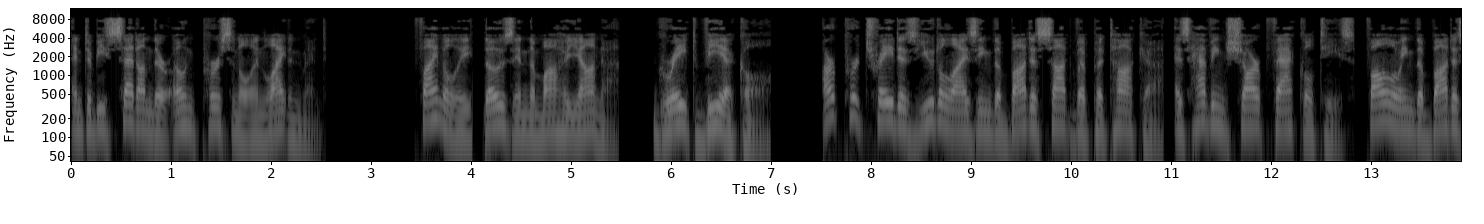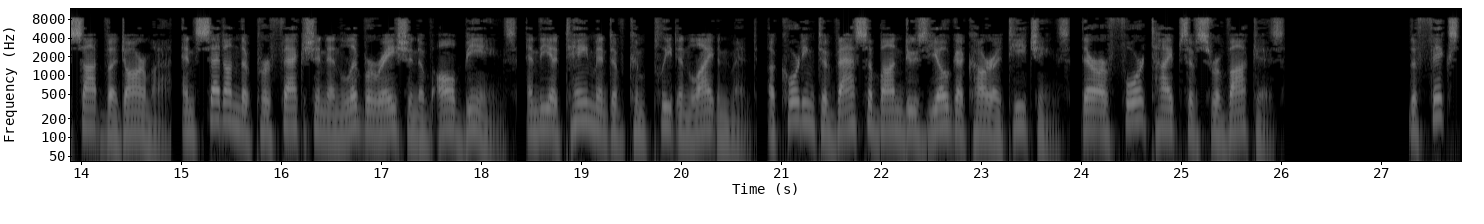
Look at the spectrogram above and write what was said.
and to be set on their own personal enlightenment. Finally, those in the Mahayana great vehicle are portrayed as utilizing the bodhisattva pitaka, as having sharp faculties, following the bodhisattva dharma, and set on the perfection and liberation of all beings, and the attainment of complete enlightenment. According to Vasubandhu's Yogacara teachings, there are four types of sravakas the fixed,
